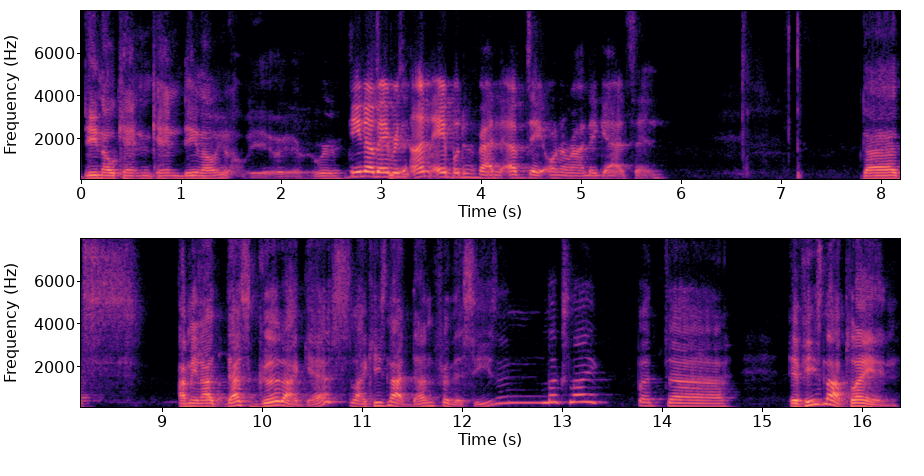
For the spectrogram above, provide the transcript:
Dino Kenton, Kenton, Dino, you know, we- we're, we're Dino Babers unable to provide an update on Oronde Gadsden. that's I mean, I that's good, I guess. Like he's not done for the season, looks like. But uh if he's not playing,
